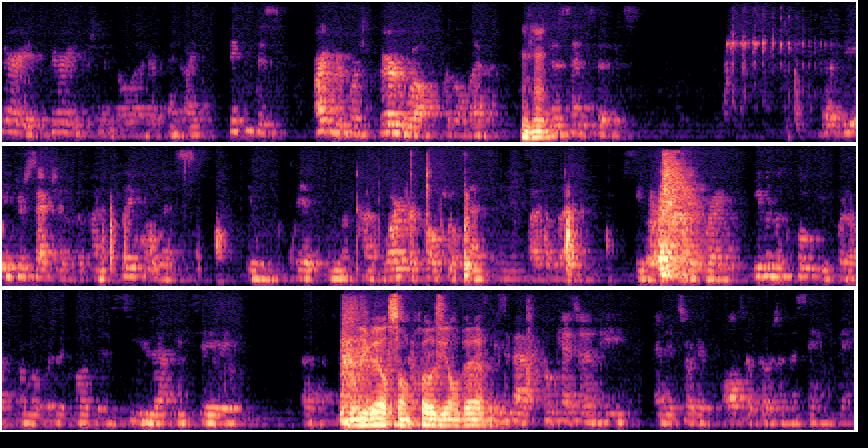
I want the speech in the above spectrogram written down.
Very, very interesting, the letter, and I think this argument works very well for the letter, Mm-hmm. In a sense that it's the, the intersection of the kind of playfulness in in the kind of larger cultural sense and inside the letter seems quite right. Even the quote you put up from, what was it called, the singularité. uh, L'hiver sans prose et en vers. Is about coquetterie, and it sort of also goes in the same vein.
